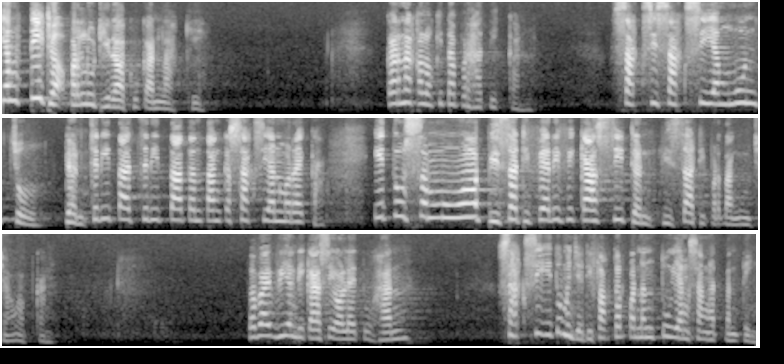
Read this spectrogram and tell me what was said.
yang tidak perlu diragukan lagi. Karena kalau kita perhatikan, saksi-saksi yang muncul dan cerita-cerita tentang kesaksian mereka itu semua bisa diverifikasi dan bisa dipertanggungjawabkan. Bapak Ibu yang dikasih oleh Tuhan, saksi itu menjadi faktor penentu yang sangat penting.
